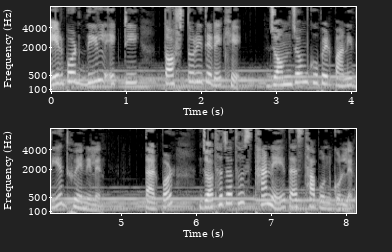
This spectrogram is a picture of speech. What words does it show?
এরপর দিল একটি তস্তরিতে রেখে জমজম কূপের পানি দিয়ে ধুয়ে নিলেন। তারপর যথাযথ স্থানে তা স্থাপন করলেন।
